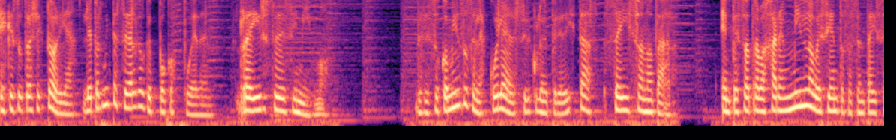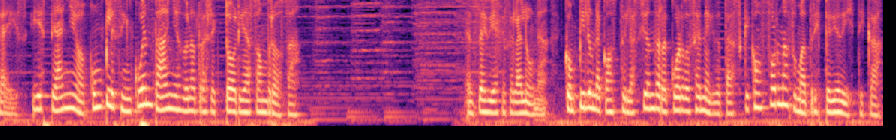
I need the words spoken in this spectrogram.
Es que su trayectoria le permite hacer algo que pocos pueden, reírse de sí mismo. Desde sus comienzos en la escuela del Círculo de Periodistas se hizo notar. Empezó a trabajar en 1966 y este año cumple 50 años de una trayectoria asombrosa en Seis viajes a la luna, compila una constelación de recuerdos y anécdotas que conforman su matriz periodística.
